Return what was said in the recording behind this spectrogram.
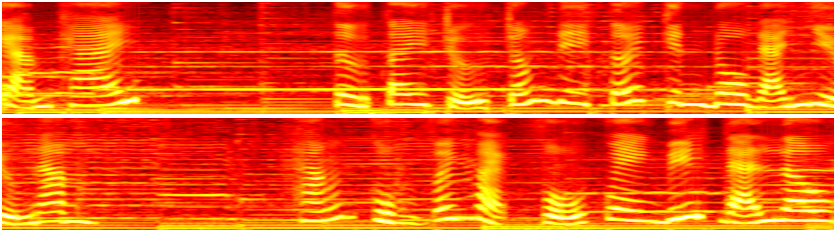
cảm khái. Từ Tây Trự Trấn đi tới Kinh Đô đã nhiều năm. Hắn cùng với Mạc Vũ quen biết đã lâu.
